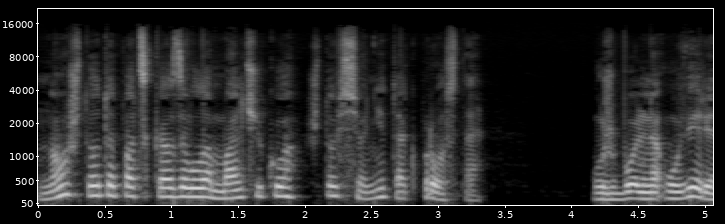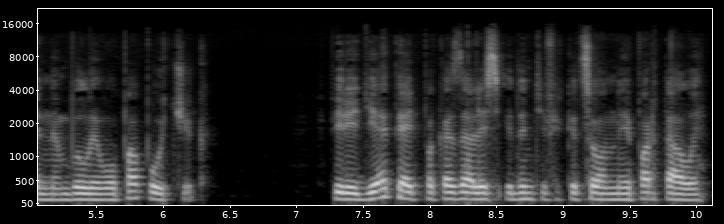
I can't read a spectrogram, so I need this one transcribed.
Но что-то подсказывало мальчику, что все не так просто. Уж больно уверенным был его попутчик. Впереди опять показались идентификационные порталы.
